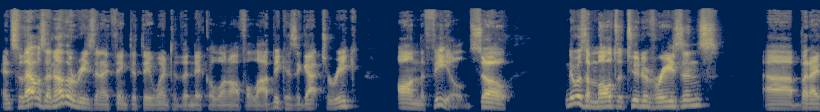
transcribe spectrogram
And so that was another reason I think that they went to the nickel an awful lot because it got Tariq on the field. So there was a multitude of reasons. Uh, but I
